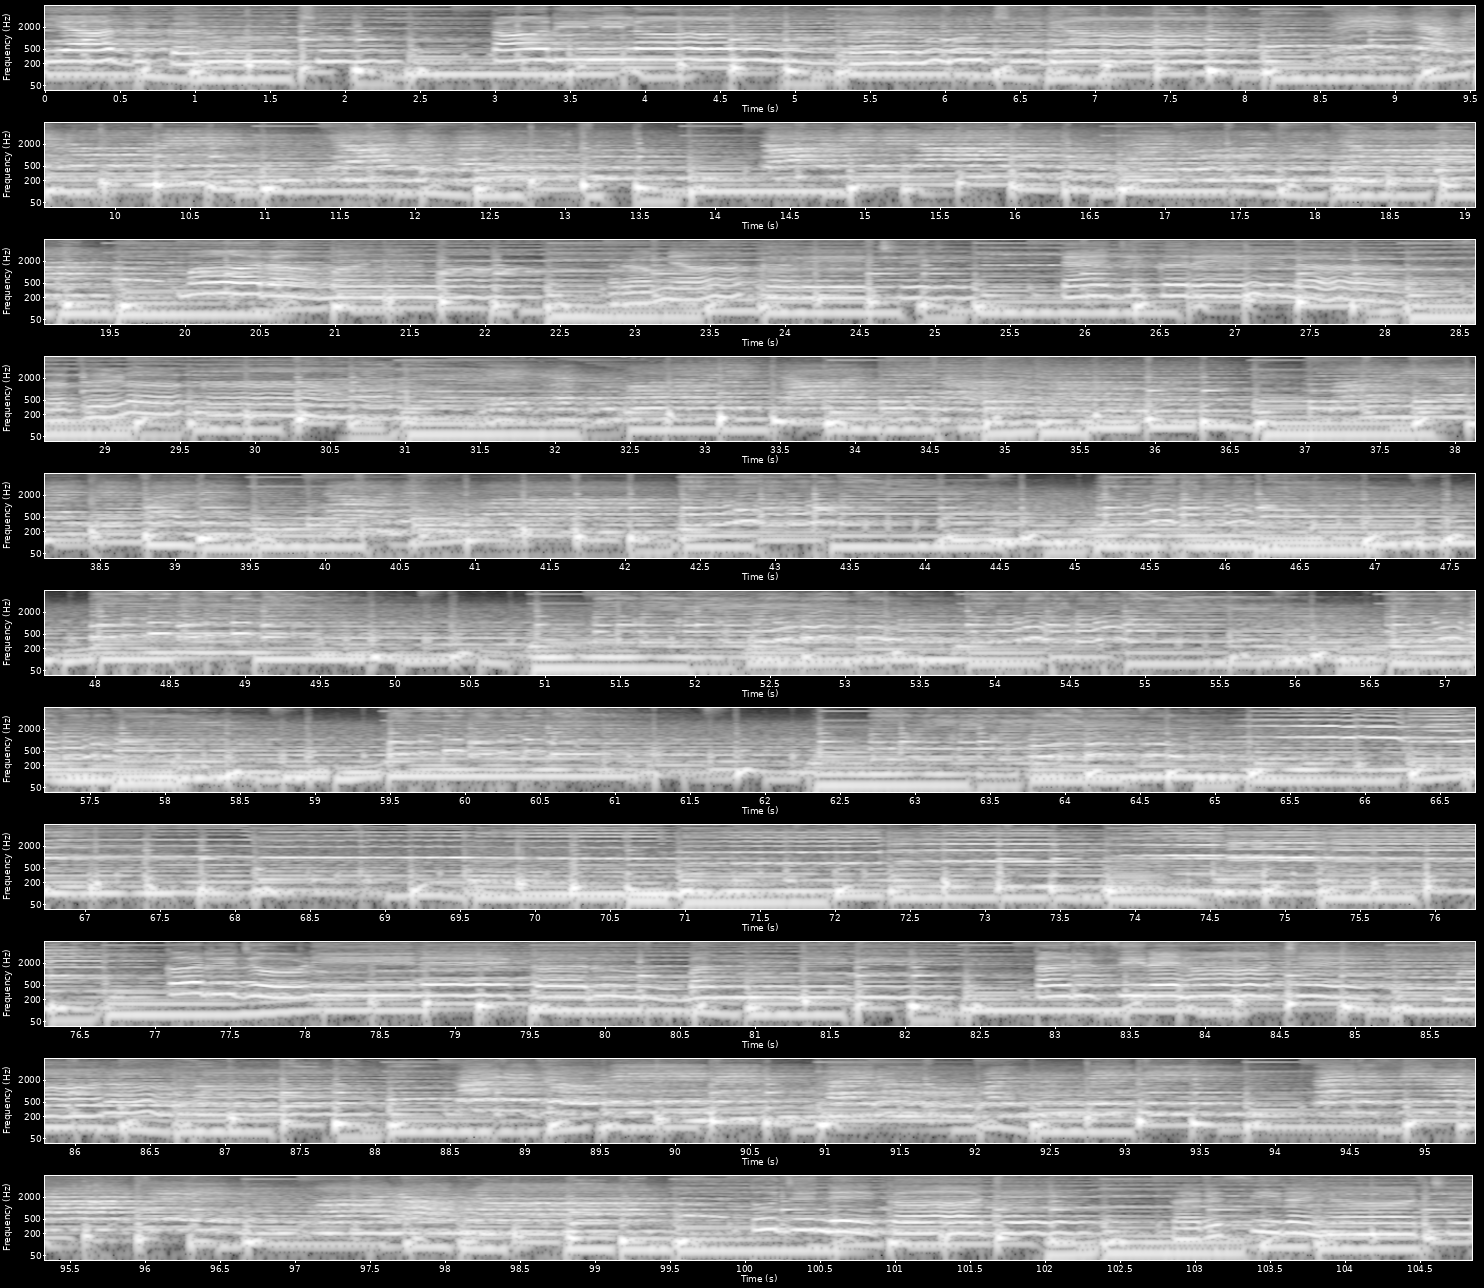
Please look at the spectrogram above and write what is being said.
યાદ કરું છું તારી લીલાનું ધરું છું ધ્યાન મારા મનમાં રમ્યા કરે છે તેજ કરે કર જોડીને કરું બંદગી તરસી રહ્યા છે મારા તુજને કાજે તરસી રહ્યા છે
